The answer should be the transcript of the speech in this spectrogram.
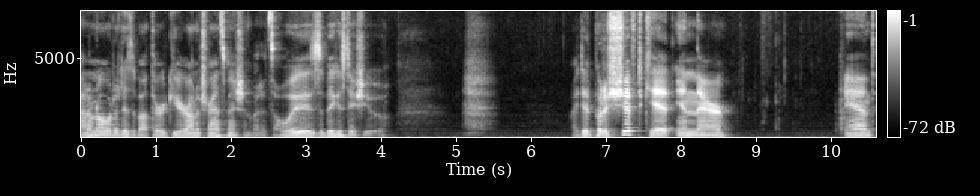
I don't know what it is about third gear on a transmission but it's always the biggest issue. I did put a shift kit in there, and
